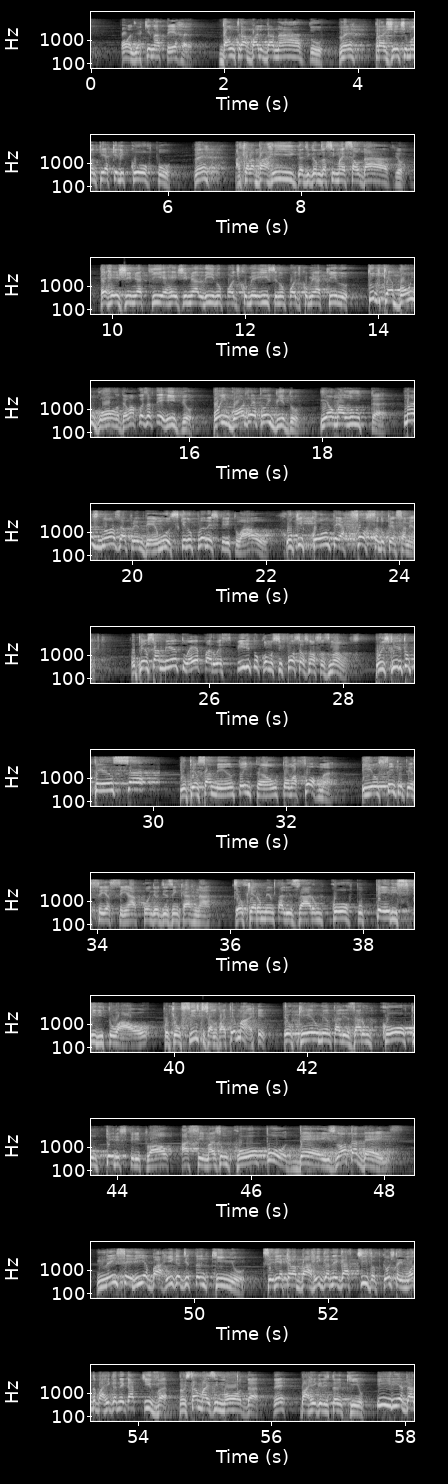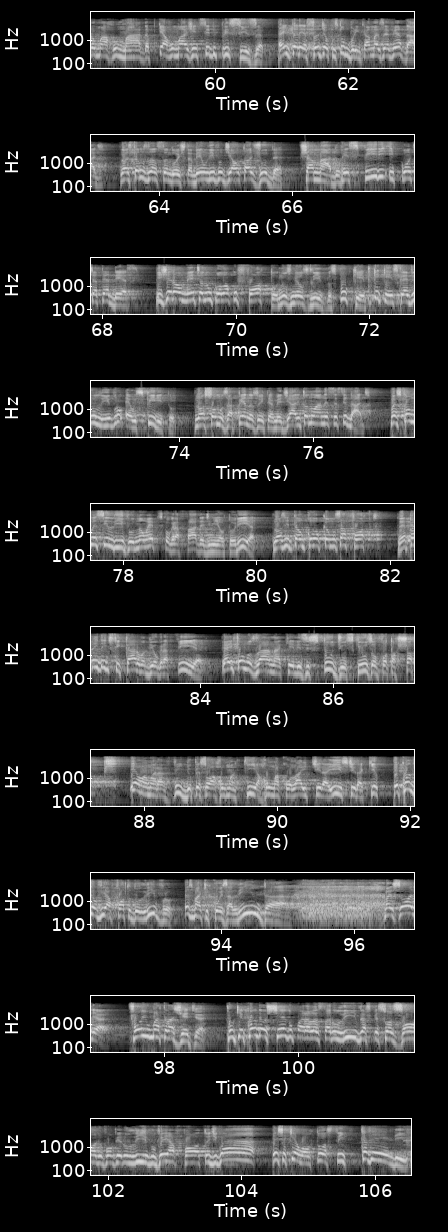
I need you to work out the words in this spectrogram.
olha, aqui na Terra dá um trabalho danado, não é? Para a gente manter aquele corpo, não é? Aquela barriga, digamos assim, mais saudável. É regime aqui, é regime ali, não pode comer isso e não pode comer aquilo. Tudo que é bom engorda, é uma coisa terrível. Ou engorda ou é proibido. E é uma luta. Mas nós aprendemos que no plano espiritual, o que conta é a força do pensamento. O pensamento é para o espírito como se fosse as nossas mãos. O espírito pensa E o pensamento então toma forma. E eu sempre pensei assim: ah, quando eu desencarnar, eu quero mentalizar um corpo perispiritual, porque o físico já não vai ter mais. Eu quero mentalizar um corpo perispiritual assim, mas um corpo 10, nota 10. Nem seria barriga de tanquinho, seria aquela barriga negativa, porque hoje está em moda barriga negativa, não está mais em moda, né? Barriga de tanquinho. E iria dar uma arrumada, porque arrumar a gente sempre precisa. É interessante, eu costumo brincar, mas é verdade. Nós estamos lançando hoje também um livro de autoajuda, chamado Respire e Conte até 10. E geralmente eu não coloco foto nos meus livros. Por quê? Porque quem escreve o livro é o espírito. Nós somos apenas o intermediário, então não há necessidade. Mas como esse livro não é psicografado, é de minha autoria, nós então colocamos a foto, né, para identificar uma biografia. E aí fomos lá naqueles estúdios que usam Photoshop. E é uma maravilha, o pessoal arruma aqui, arruma colar e tira isso, tira aquilo. E quando eu vi a foto do livro, eu disse, mas que coisa linda! Mas olha, foi uma tragédia. Porque quando eu chego para lançar o livro, as pessoas olham, vão ver o livro, veem a foto e digo: Ah, esse aqui é o autor? Sim, cadê ele?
